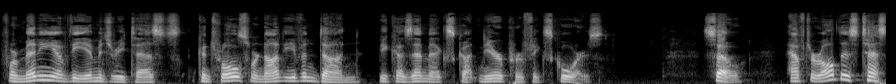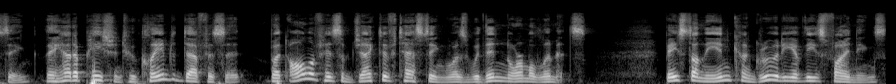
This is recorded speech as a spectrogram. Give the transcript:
For many of the imagery tests, controls were not even done because MX got near perfect scores. So, after all this testing, they had a patient who claimed a deficit, but all of his objective testing was within normal limits. Based on the incongruity of these findings,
